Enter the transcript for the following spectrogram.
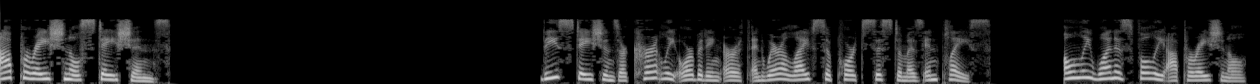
Operational stations. These stations are currently orbiting Earth and where a life support system is in place. Only one is fully operational.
